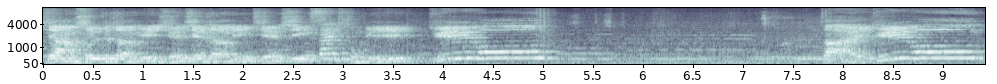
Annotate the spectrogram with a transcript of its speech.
向孙志正运璇先生灵前行三十公里，鞠躬，再鞠躬，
